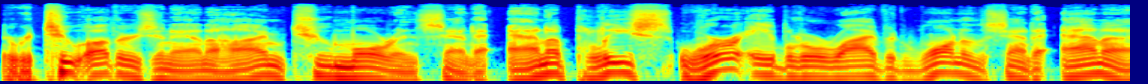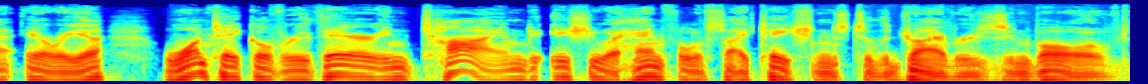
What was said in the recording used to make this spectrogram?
There were two others in Anaheim, two more in Santa Ana. Police were able to arrive at one in the Santa Ana area, one takeover there in time to issue a handful of citations to the drivers involved.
